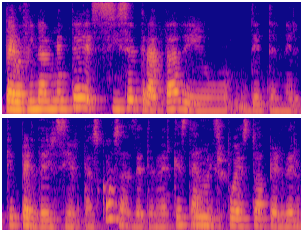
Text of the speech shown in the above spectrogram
pero finalmente sí se trata de, de, tener que perder ciertas cosas, de tener que estar dispuesto a perder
